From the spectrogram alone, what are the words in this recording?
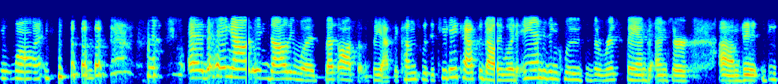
you want, and hang out in Dollywood. So that's awesome. So, yes, it comes with a two day pass to Dollywood, and it includes the wristband to enter um, the DP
